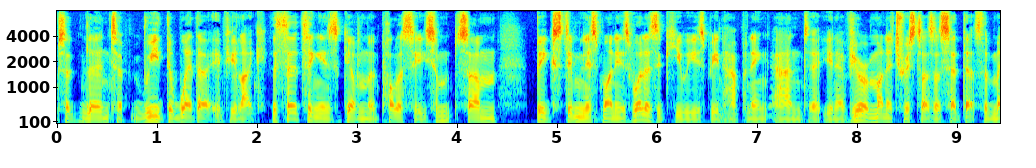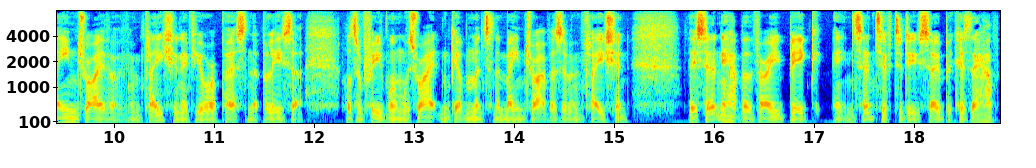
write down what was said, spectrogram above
So learn to read the weather, if you like. The third thing is government policy. Some some big stimulus money as well as the QE has been happening. And, uh, you know, if you're a monetarist, as I said, that's the main driver of inflation. If you're a person that believes that Milton Friedman was right and governments are the main drivers of inflation, they certainly have a very big incentive to do so because they have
